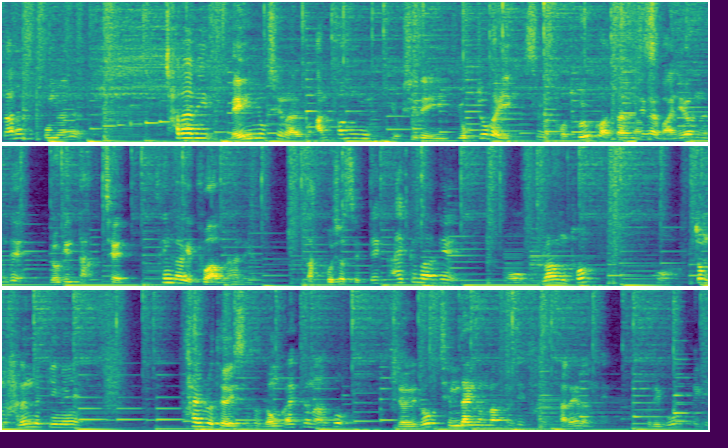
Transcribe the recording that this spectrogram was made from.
다른 집 보면은 차라리 메인 욕실 말고 안방 욕실에 이 욕조가 있으면 더 좋을 것 같다는. 생각을 많이 해왔는데 여긴 딱 제 생각에 부합을 하네요. 딱 보셨을 때 깔끔하게 어, 브라운 톤? 어, 좀 다른 느낌의 타일로 되어 있어서 너무 깔끔하고 여기도 젠다이건방까지 잘 해놨네요. 그리고 여기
